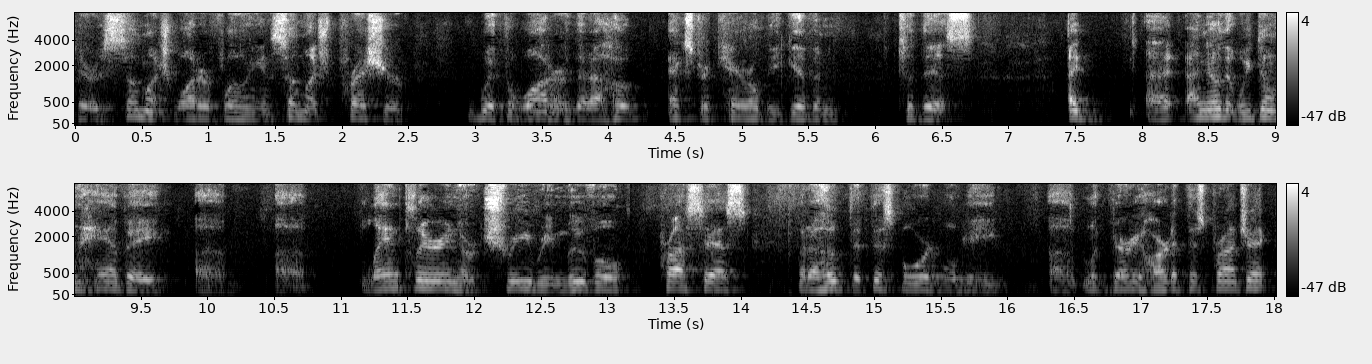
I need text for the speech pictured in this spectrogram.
there is so much water flowing and so much pressure with the water that I hope extra care will be given to this. I, I, I know that we don't have a, uh, uh, land clearing or tree removal process, but I hope that this board will be, uh, look very hard at this project.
